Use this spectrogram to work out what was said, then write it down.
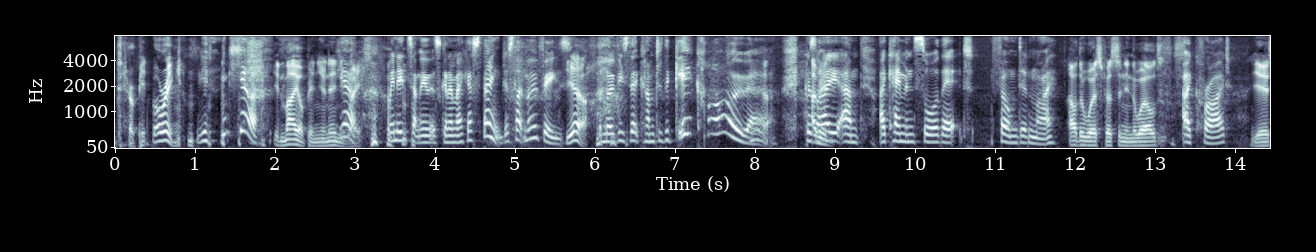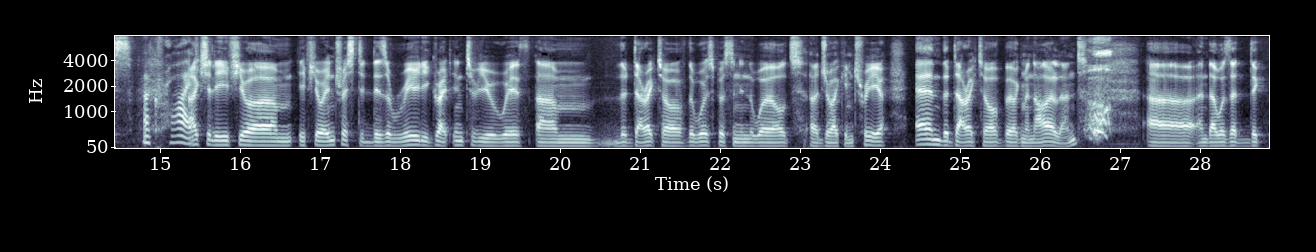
they're a bit boring, Yeah. yeah. in my opinion. Anyway. Yeah, we need something that's going to make us think, just like movies. Yeah. the movies that come to the gecko. Yeah. because I I, um I came and saw that film, didn't I? are the worst person in the world. I cried. Yes. I cried. Actually, if you're um, if you're interested, there's a really great interview with um, the director of The Worst Person in the World, uh, Joachim Trier, and the director of Bergman Island, uh, and that was at the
